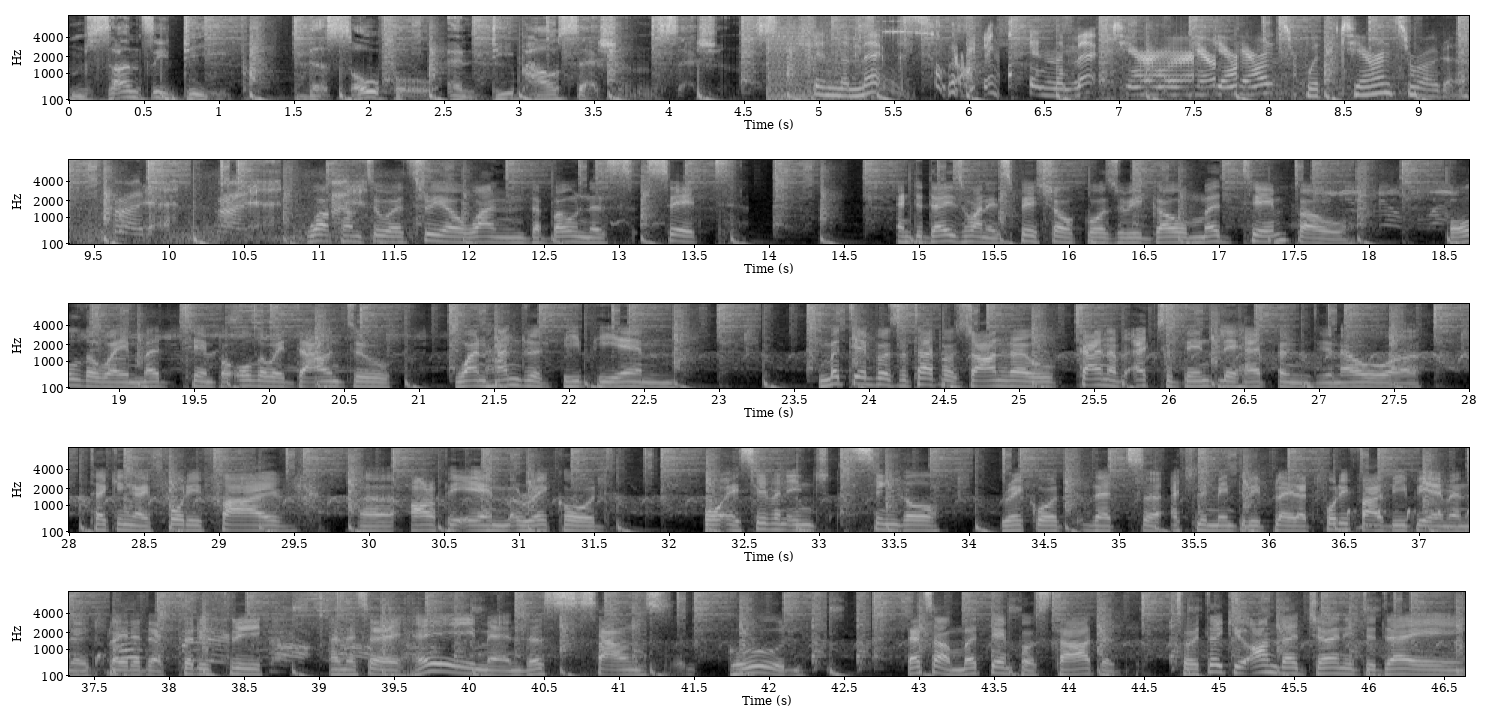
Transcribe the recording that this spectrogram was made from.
Mzansi Deep, the soulful and deep house sessions. Sessions. In the mix. In the mix. Terence with Terence Rhoda. Rhoda. Rhoda. Welcome to a 301, the bonus set. And today's one is special because we go mid tempo, all the way mid tempo, all the way down to 100 BPM. Mid tempo is a type of genre who kind of accidentally happened, you know, uh, taking a 45 uh, RPM record or a 7 inch single record that's uh, actually meant to be played at 45 BPM and they played it at 33 and they say, hey man, this sounds good. That's how mid tempo started. So we take you on that journey today.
